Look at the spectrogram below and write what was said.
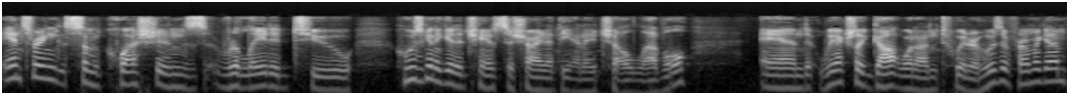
answering some questions related to who's going to get a chance to shine at the NHL level. And we actually got one on Twitter. Who is it from again?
